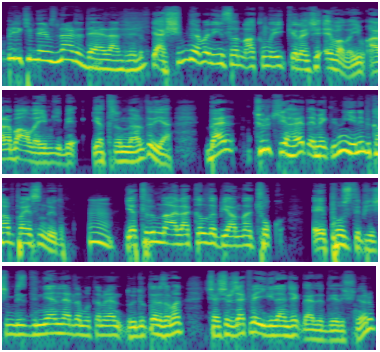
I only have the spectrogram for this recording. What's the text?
Bu birikimlerimizi nerede değerlendirelim? Ya şimdi hemen insanın aklına ilk gelen şey ev alayım, araba alayım gibi yatırımlardır ya. Ben Türkiye Hayat Emekliliği'nin yeni bir kampanyasını duydum. Yatırımla alakalı da bir yandan çok e, pozitif bir şey. Şimdi biz dinleyenler de muhtemelen duydukları zaman şaşıracak ve ilgileneceklerdir diye düşünüyorum.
